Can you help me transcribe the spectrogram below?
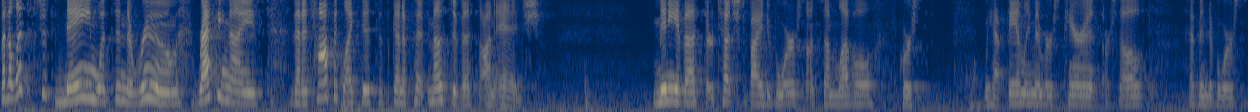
But let's just name what's in the room, recognize that a topic like this is going to put most of us on edge. Many of us are touched by divorce on some level. Of course, we have family members, parents, ourselves have been divorced.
